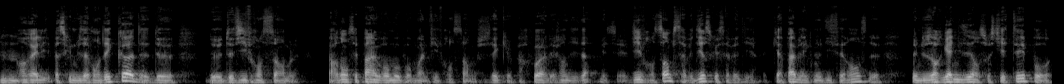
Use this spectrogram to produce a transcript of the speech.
mmh. en réalité, parce que nous avons des codes de, de, de vivre ensemble. Pardon, c'est pas un gros mot pour moi, le vivre ensemble. Je sais que parfois les gens disent, ah, mais vivre ensemble, ça veut dire ce que ça veut dire. Être capable, avec nos différences, de, nous organiser en société pour,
